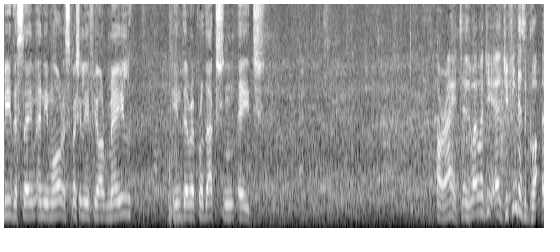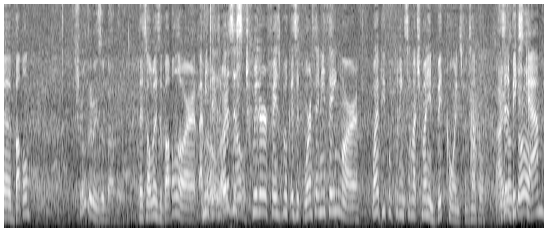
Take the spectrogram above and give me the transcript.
be the same anymore, especially if you are male in the reproduction age. All right. Uh, what, what do, you, uh, do you think there's a uh, bubble? Sure, there is a bubble. There's always a bubble, or I mean, No, right is this now- Twitter, Facebook? Is it worth anything, or why are people putting so much money in bitcoins, for example? I Is it a big know. scam?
